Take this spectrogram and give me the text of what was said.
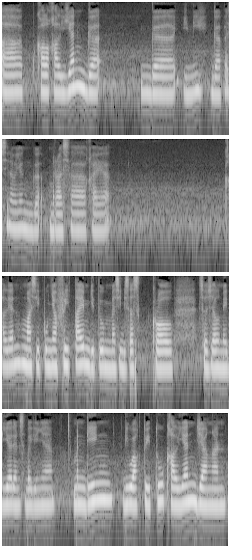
Uh, kalau kalian nggak nggak ini nggak apa sih namanya nggak merasa kayak kalian masih punya free time gitu masih bisa scroll sosial media dan sebagainya mending di waktu itu kalian jangan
